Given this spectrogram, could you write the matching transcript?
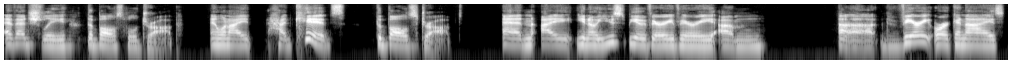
eventually the balls will drop. And when I had kids, the balls dropped. And I, you know, used to be a very, very, um, uh, very organized,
